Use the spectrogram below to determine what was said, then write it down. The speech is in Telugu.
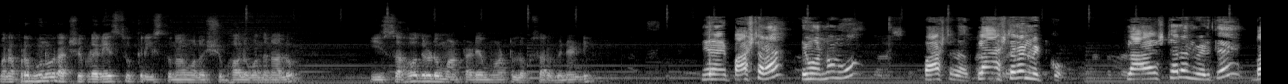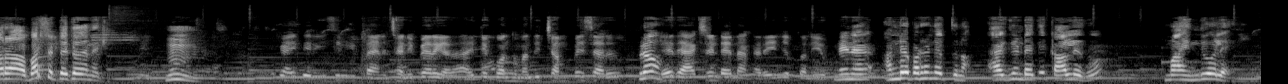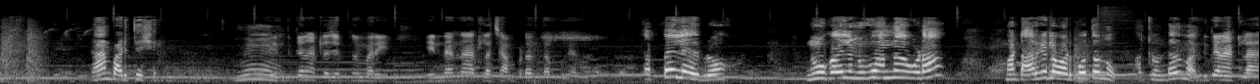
మన ప్రభును రక్షకుడైన యేసు క్రీస్తు నామములో శుభాలు వందనాలు. ఈ సహోదరుడు మాట్లాడే మాటలు ఒకసారి వినండి. నేను ఆయన పాస్టరా? ఏమన్నావు నువ్వు? పాస్టర్ ప్లాస్టర్ అని పెట్టుకో. ప్లాస్టర్ అని పెడితే బరాబర్ సెట్ అవుతుంది. ఇంకా అయితే రీసెంట్ ఇప్పుడు ఆయన చనిపోయారు కదా అయితే కొంతమంది చంపేశారు. లేదా యాక్సిడెంట్ అయింది అంటారు ఏం చెప్తాను? నేను హండ్రెడ్ పర్సెంట్ చెప్తున్నా. యాక్సిడెంట్ అయితే కాలేదు. మా హిందువులే. ర్యాంప్ అడిచేసారు. హ్మ్. ఎందుకని అట్లా చెప్తున్నావు మరి? ఎన్నన్నా అట్లా చంపడం తప్పు కదా. తప్పే లేదు బ్రో. నువ్వు ఒకవేళ నువ్వు అన్నా కూడా మా టార్గెట్లో పడిపోతావు నువ్వు. అట్లా ఉంటది మరి. ఎందుకని అట్లా?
